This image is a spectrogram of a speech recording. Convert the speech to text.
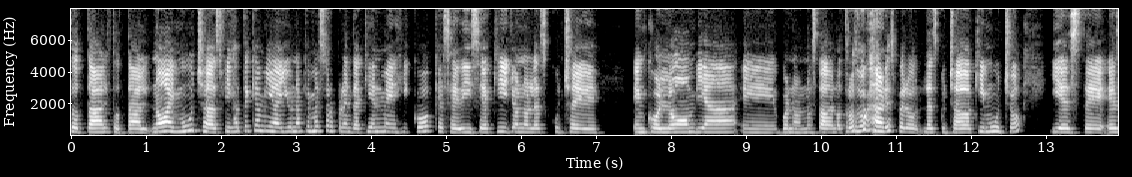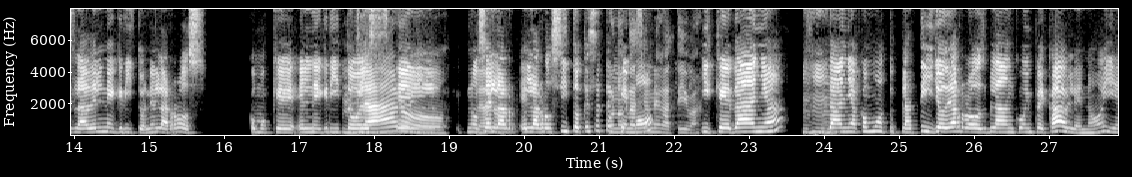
Total, total. No, hay muchas. Fíjate que a mí hay una que me sorprende aquí en México, que se dice aquí, yo no la escuché en Colombia, eh, bueno, no he estado en otros lugares, pero la he escuchado aquí mucho, y este es la del negrito en el arroz como que el negrito es el, no sé, el, arrocito que se te quemó negativa. y que daña, daña como tu platillo de arroz blanco impecable, ¿no? Y,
